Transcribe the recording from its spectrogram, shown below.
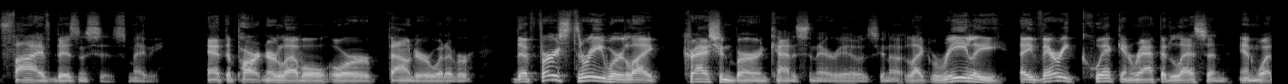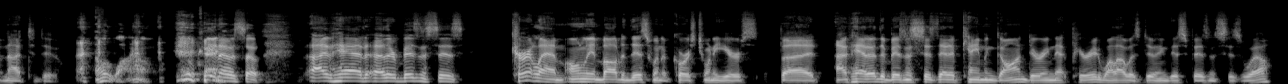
five businesses maybe at the partner level or founder or whatever. The first three were like crash and burn kind of scenarios, you know, like really a very quick and rapid lesson in what not to do. Oh, wow. Okay. you know, so I've had other businesses. Currently, I'm only involved in this one, of course, 20 years, but I've had other businesses that have came and gone during that period while I was doing this business as well.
